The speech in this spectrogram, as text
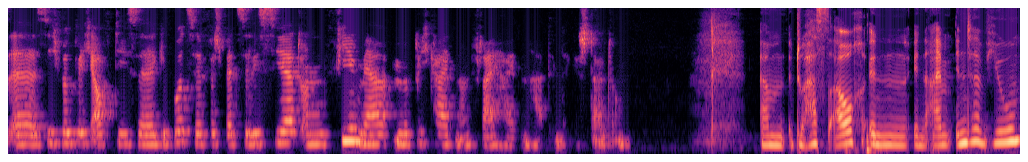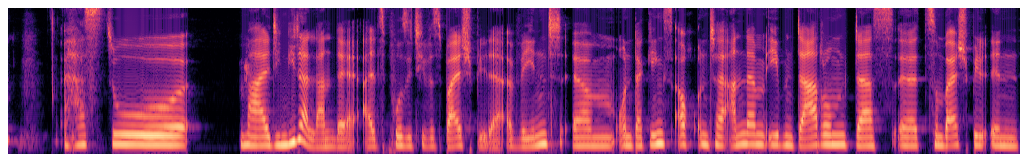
äh, sich wirklich auf diese Geburtshilfe spezialisiert und viel mehr Möglichkeiten und Freiheiten hat in der Gestaltung. Ähm, du hast auch in, in einem Interview, hast du mal die Niederlande als positives Beispiel erwähnt. Ähm, und da ging es auch unter anderem eben darum, dass äh, zum Beispiel in,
